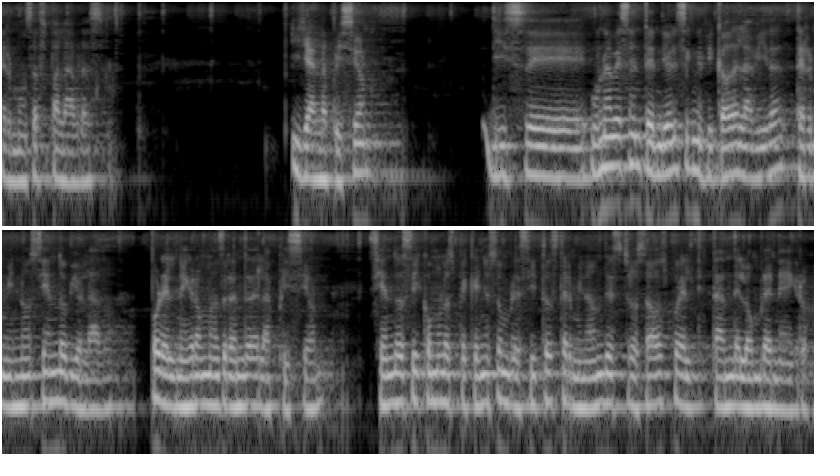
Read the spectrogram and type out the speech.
Hermosas palabras. Y ya en la prisión. Dice, una vez entendió el significado de la vida, terminó siendo violado por el negro más grande de la prisión siendo así como los pequeños hombrecitos terminaron destrozados por el titán del hombre negro.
